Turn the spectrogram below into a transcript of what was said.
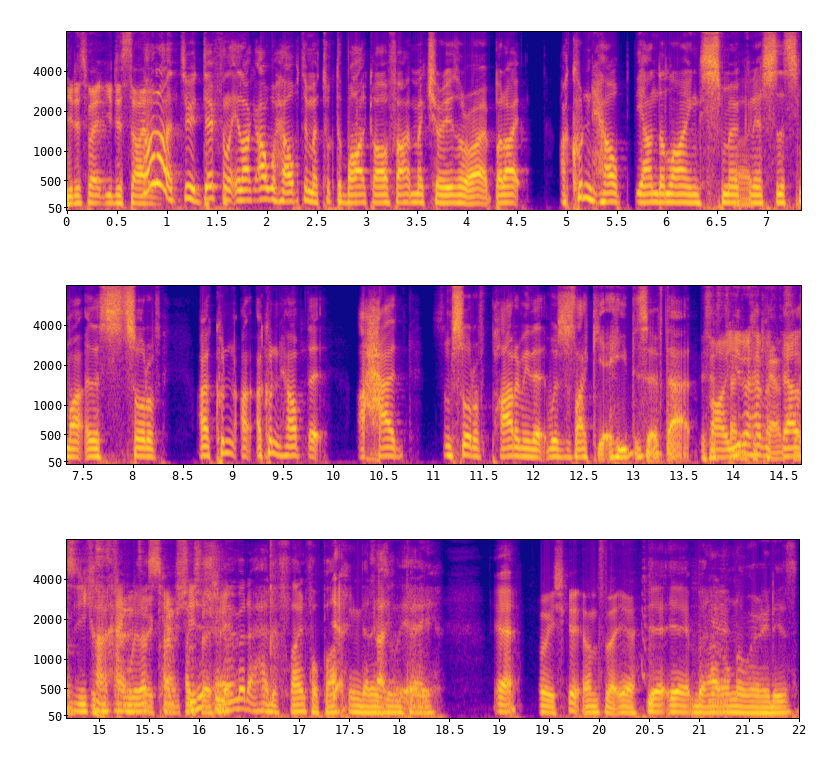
You just went. You decided. No, no, dude, definitely. Like, I helped him. I took the bike off. I make sure he's all right. But I, I couldn't help the underlying smokiness, the smart, this sort of. I couldn't. I, I couldn't help that. I had some sort of part of me that was just like, yeah, he deserved that. Oh, you don't into have a thousand, you This can't is hang with us a type I just session. remembered I had a fine for parking that I didn't exactly, pay. Yeah. Oh, you should get onto that. Yeah. Yeah, yeah, but Yeah. I don't know where it is.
